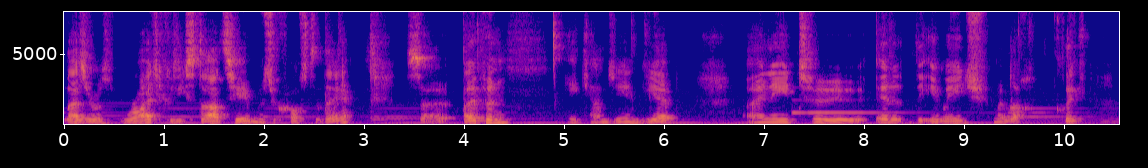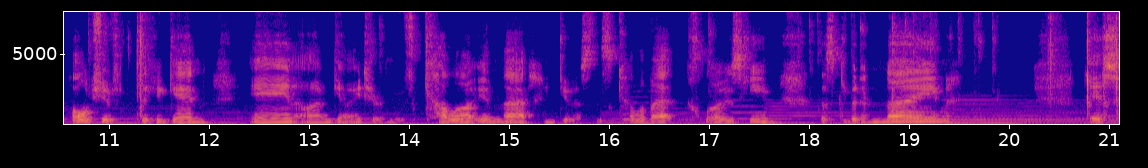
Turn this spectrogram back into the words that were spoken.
Lazarus right, because he starts here, moves across to there. So open, he comes in, yep. I need to edit the image. Remember, click, hold shift, click again, and I'm going to remove color in that and give us this color back, close him. Let's give it a name. S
